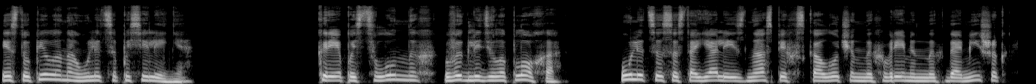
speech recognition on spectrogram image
и ступила на улицы поселения. Крепость лунных выглядела плохо. Улицы состояли из наспех сколоченных временных домишек –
